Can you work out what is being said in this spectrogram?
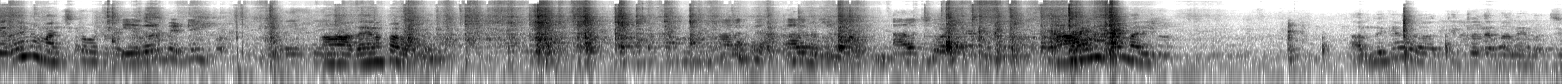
ఏదైనా మంచి తోట ఏదో పెట్టి ఆ, అదైనా పర్వాలేదు. ఆయనకే మరి. అందుకే తిట్లు తిన్నా నేను వచ్చి.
